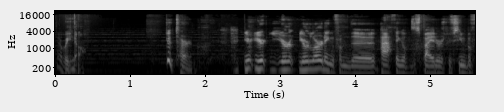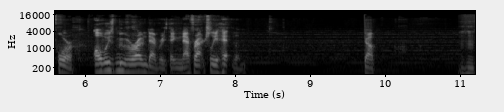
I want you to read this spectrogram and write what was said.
There we go. Good turn. You're, you're you're you're learning from the pathing of the spiders we've seen before. Always move around everything, never actually hit them. Job. Mhm.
